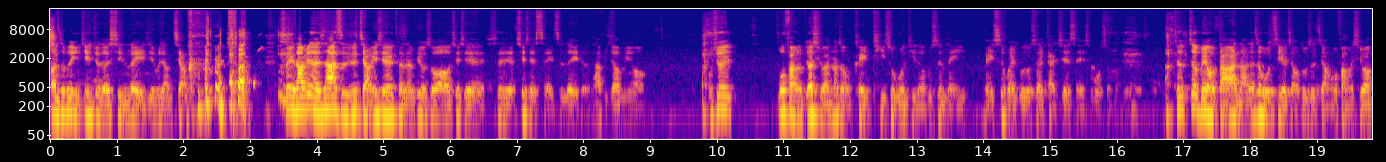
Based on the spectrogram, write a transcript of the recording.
他是不是已经觉得心累，已经不想讲，所以他变成是他只是讲一些可能，比如说哦，谢谢谢谢谢谢谁之类的，他比较没有。我觉得我反而比较喜欢那种可以提出问题的，而不是每每次回顾都是在感谢谁或什么的。这这没有答案呐，但是我自己的角度是这样，我反而希望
